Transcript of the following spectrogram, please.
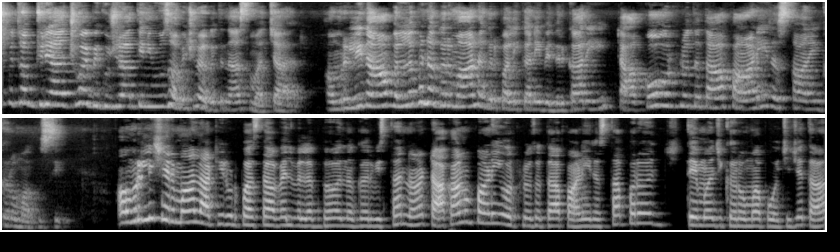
મિત્રો આપ જોઈ રહ્યા છો ગુજરાતી ન્યૂઝ હવે છે અગત્યના સમાચાર. અમરેલીના વલ્લભનગરમાં નગરપાલિકાની બેદરકારી, ટાંકો ઓવરફ્લો થતા પાણી રસ્તા ઘરોમાં ઘૂસી. અમરેલી શહેરમાં લાઠી રોડ પાસે આવેલ વલ્લભનગર વિસ્તારના ટાંકાનું પાણી ઓવરફ્લો થતા પાણી રસ્તા પર તેમજ ઘરોમાં પહોંચી જતા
